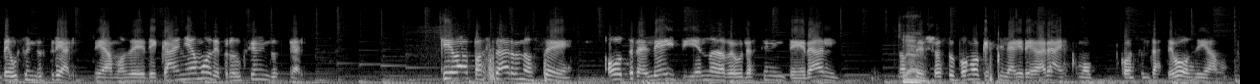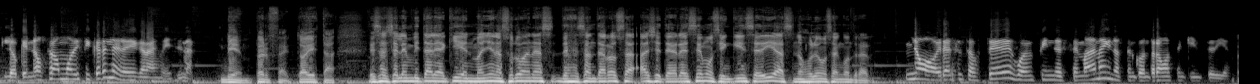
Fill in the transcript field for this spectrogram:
de uso industrial, digamos, de cáñamo, de producción industrial. ¿Qué va a pasar? No sé. Otra ley pidiendo la regulación integral. No sé, yo supongo que se le agregará, es como consultaste vos, digamos. Lo que no se va a modificar es la ley de cannabis medicinal. Bien, perfecto, ahí está. Esa es el Vitale aquí en Mañanas Urbanas desde Santa Rosa. Ayer te agradecemos y en 15 días nos volvemos a encontrar. No, gracias a ustedes, buen fin de semana y nos encontramos en 15 días.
